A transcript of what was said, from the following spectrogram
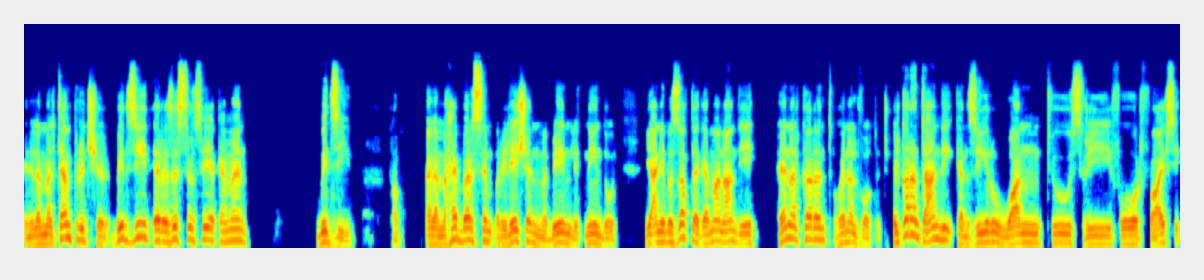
يعني لما ال temperature بتزيد ال resistance هي كمان بتزيد. طب أنا لما أحب أرسم relation ما بين الاثنين دول يعني بالظبط يا جماعة أنا عندي إيه؟ هنا ال current وهنا ال voltage ال current عندي كان 0 1 2 3 4 5 6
